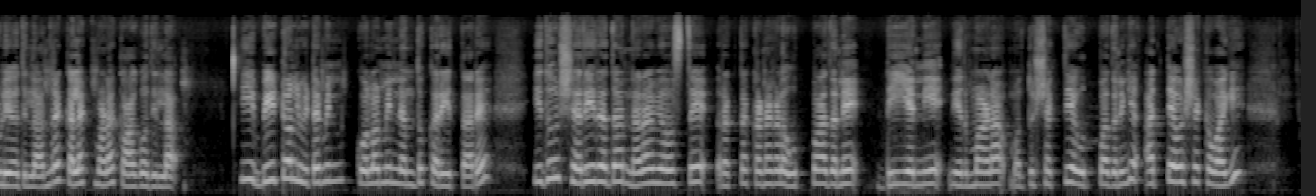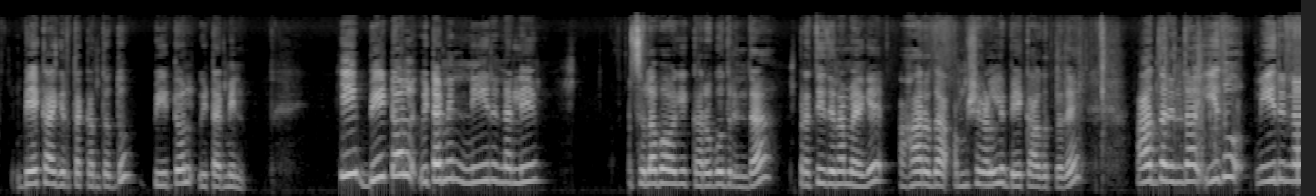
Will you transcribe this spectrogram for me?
ಉಳಿಯೋದಿಲ್ಲ. ಅಂದರೆ ಕಲೆಕ್ಟ್ ಮಾಡೋಕ್ಕಾಗೋದಿಲ್ಲ. ಈ ಬಿ ಟ್ವೆಲ್ ವಿಟಮಿನ್ ಕೊಲೊಮಿನ್ ಎಂದು ಕರೆಯುತ್ತಾರೆ. ಇದು ಶರೀರದ ನರವ್ಯವಸ್ಥೆ ರಕ್ತ ಕಣಗಳ ಉತ್ಪಾದನೆ ಡಿ ಎನ್ ಎ ನಿರ್ಮಾಣ ಮತ್ತು ಶಕ್ತಿಯ ಉತ್ಪಾದನೆಗೆ ಅತ್ಯವಶ್ಯಕವಾಗಿ ಬೇಕಾಗಿರ್ತಕ್ಕಂಥದ್ದು ಬೀಟೋಲ್ ವಿಟಮಿನ್. ಈ ಬಿ ಟ್ವೆಲ್ ವಿಟಮಿನ್ ನೀರಿನಲ್ಲಿ ಸುಲಭವಾಗಿ ಕರಗೋದ್ರಿಂದ ಪ್ರತಿದಿನ ನಮಗೆ ಆಹಾರದ ಅಂಶಗಳಲ್ಲಿ ಬೇಕಾಗುತ್ತದೆ. ಆದ್ದರಿಂದ ಇದು ನೀರಿನ,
